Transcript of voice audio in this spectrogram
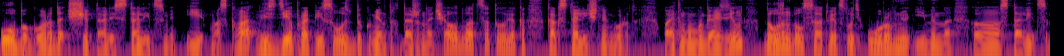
оба города считались столицами. И Москва везде прописывалась в документах даже начала 20 века как столичный город. Поэтому магазин должен был соответствовать уровню именно э, столицы.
